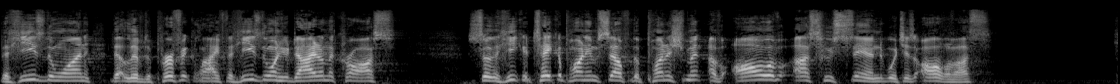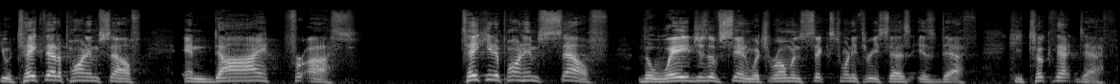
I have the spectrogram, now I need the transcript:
that he's the one that lived a perfect life, that he's the one who died on the cross so that he could take upon himself the punishment of all of us who sinned, which is all of us. He would take that upon himself and die for us, taking upon himself the wages of sin, which Romans 6:23 says is death. He took that death.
